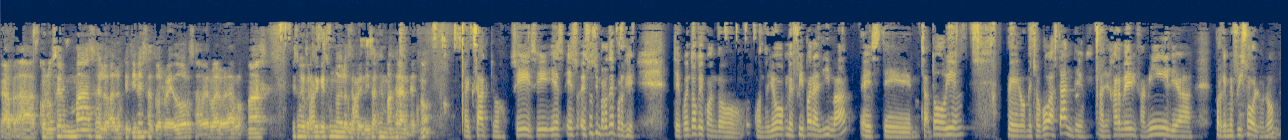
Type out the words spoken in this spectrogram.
A, a conocer más a, lo- a los que tienes a tu alrededor, saber valorarlos más. Eso me parece que es uno de los aprendizajes más grandes, ¿no? Exacto, sí, sí, y es, eso, eso es importante porque te cuento que cuando, cuando yo me fui para Lima, este, o sea, todo bien, pero me chocó bastante alejarme de mi familia, porque me fui solo, ¿no?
